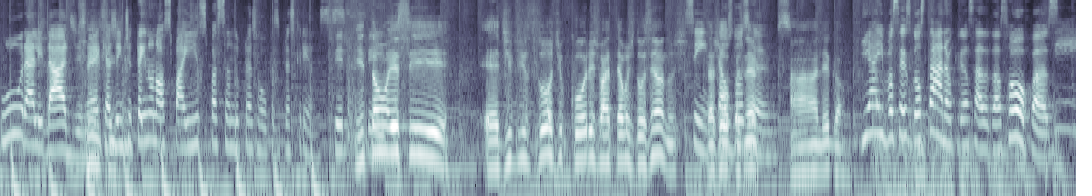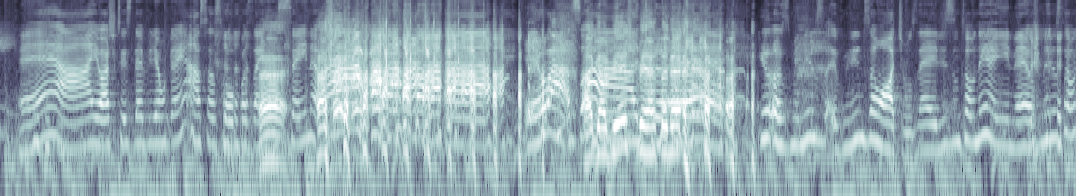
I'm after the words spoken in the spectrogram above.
pluralidade Sim, né, que a sim, gente sim. tem no nosso país, passando pras roupas e pras crianças. Perfeito. Então esse é, divisor de cores vai até os 12 anos? Sim, até os roupas, 12 né? anos. Ah, legal. E aí, vocês gostaram, criançada, das roupas? Sim. É, ah, eu acho que vocês deveriam ganhar essas roupas aí, É. não sei não. eu acho. A Gabi é esperta, né? é. Os meninos, os meninos são ótimos, né? Eles não estão nem aí, né? Os meninos estão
